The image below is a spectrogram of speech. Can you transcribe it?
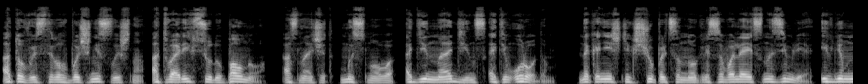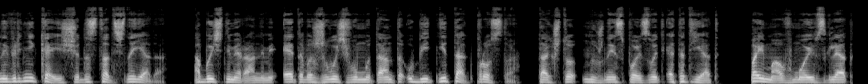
а то выстрелов больше не слышно, а тварей всюду полно. А значит, мы снова один на один с этим уродом. Наконечник щупальца Нокриса валяется на земле, и в нем наверняка еще достаточно яда. Обычными ранами этого живучего мутанта убить не так просто, так что нужно использовать этот яд. Поймав мой взгляд,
